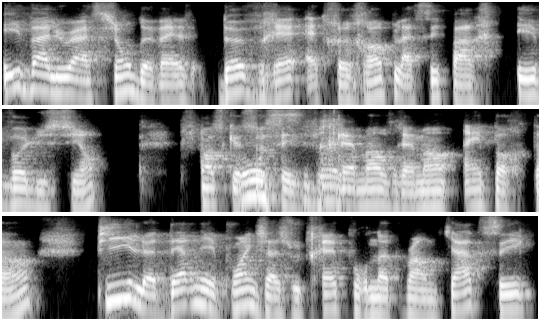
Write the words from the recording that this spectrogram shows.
Évaluation devrait, devrait être remplacé par évolution je pense que ça, c'est vraiment, vraiment important. Puis le dernier point que j'ajouterais pour notre round 4, c'est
